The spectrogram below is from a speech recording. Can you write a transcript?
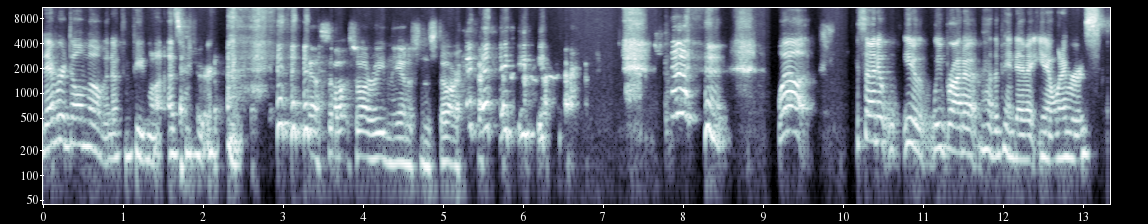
never a dull moment up in Piedmont. That's for sure. yeah, so so I read in the Anniston Star. well, so I know, you know, we brought up how the pandemic, you know, whenever it's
